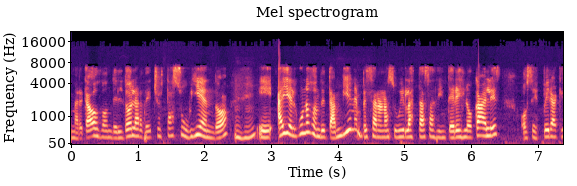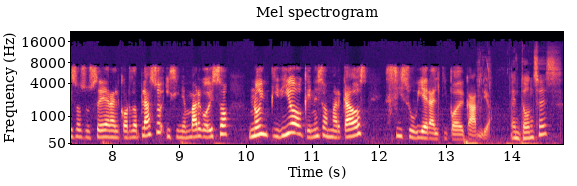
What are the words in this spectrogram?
mercados donde el dólar de hecho está subiendo, eh, hay algunos donde también empezaron a subir las tasas de interés locales o se espera que eso suceda en el corto plazo y sin embargo eso no impidió que en esos mercados sí subiera el tipo de cambio. Entonces...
